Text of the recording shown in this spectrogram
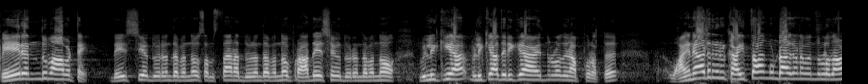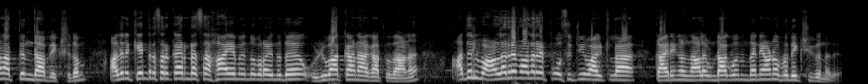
പേരെന്തുമാവട്ടെ? ദേശീയ ദുരന്തമെന്നോ സംസ്ഥാന ദുരന്തമെന്നോ പ്രാദേശിക ദുരന്തമെന്നോ വിളിക്കുക വിളിക്കാതിരിക്കുക എന്നുള്ളതിനപ്പുറത്ത് വയനാടിനൊരു കൈത്താങ്ങുണ്ടാകണം എന്നുള്ളതാണ് അത്യന്താപേക്ഷിതം. അതിന് കേന്ദ്ര സർക്കാരിന്റെ സഹായം എന്ന് പറയുന്നത് ഒഴിവാക്കാനാകാത്തതാണ്. അതിൽ വളരെ വളരെ പോസിറ്റീവായിട്ടുള്ള കാര്യങ്ങൾ നാളെ ഉണ്ടാകുമെന്ന് തന്നെയാണോ പ്രതീക്ഷിക്കുന്നത്?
